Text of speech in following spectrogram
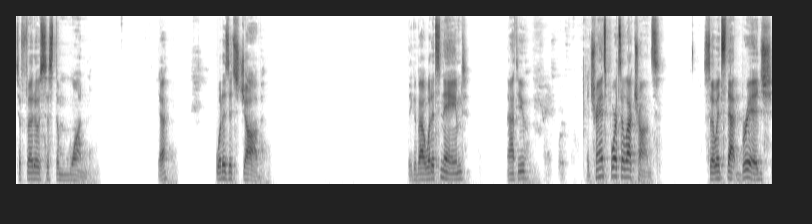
to photosystem 1. Yeah? What is its job? Think about what it's named. Matthew? It transports electrons. So it's that bridge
